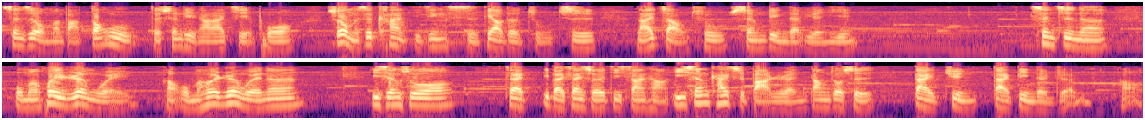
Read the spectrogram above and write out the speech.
甚至我们把动物的身体拿来解剖，所以我们是看已经死掉的组织来找出生病的原因。甚至呢，我们会认为，好，我们会认为呢，医生说，在一百三十二第三行，医生开始把人当作是带菌带病的人，好，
